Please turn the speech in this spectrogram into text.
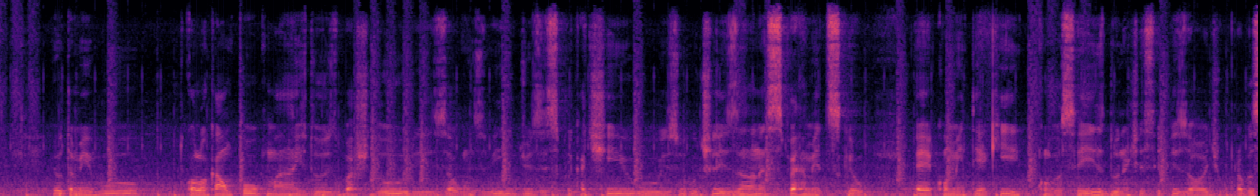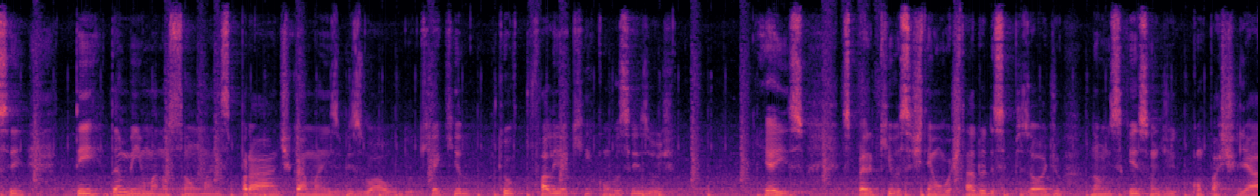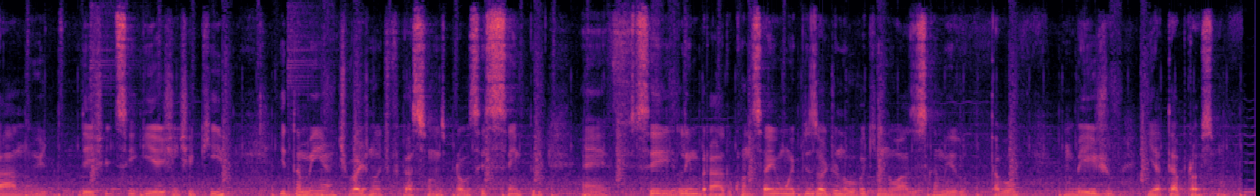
Eu também vou colocar um pouco mais dos bastidores, alguns vídeos explicativos, utilizando essas ferramentas que eu é, comentei aqui com vocês durante esse episódio, para você ter também uma noção mais prática, mais visual do que aquilo que eu falei aqui com vocês hoje. E é isso. Espero que vocês tenham gostado desse episódio. Não esqueçam de compartilhar, não deixe de seguir a gente aqui e também ativar as notificações para você sempre é, ser lembrado quando sair um episódio novo aqui no Oasis Camilo, tá bom? Um beijo e até a próxima.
